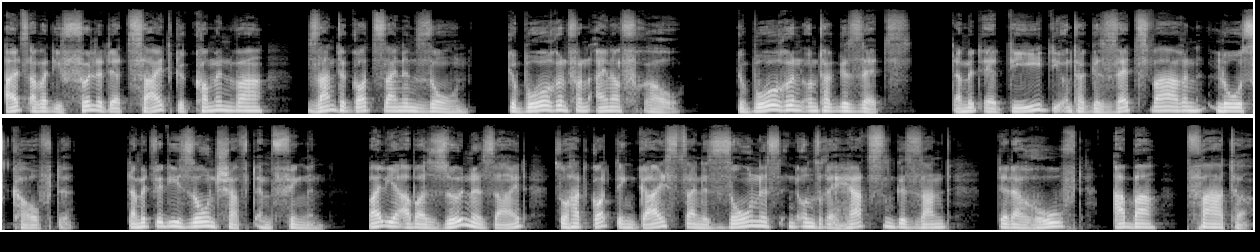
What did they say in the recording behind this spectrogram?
Als aber die Fülle der Zeit gekommen war, sandte Gott seinen Sohn, geboren von einer Frau, geboren unter Gesetz, damit er die, die unter Gesetz waren, loskaufte, damit wir die Sohnschaft empfingen. Weil ihr aber Söhne seid, so hat Gott den Geist seines Sohnes in unsere Herzen gesandt, der da ruft, aber Vater.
